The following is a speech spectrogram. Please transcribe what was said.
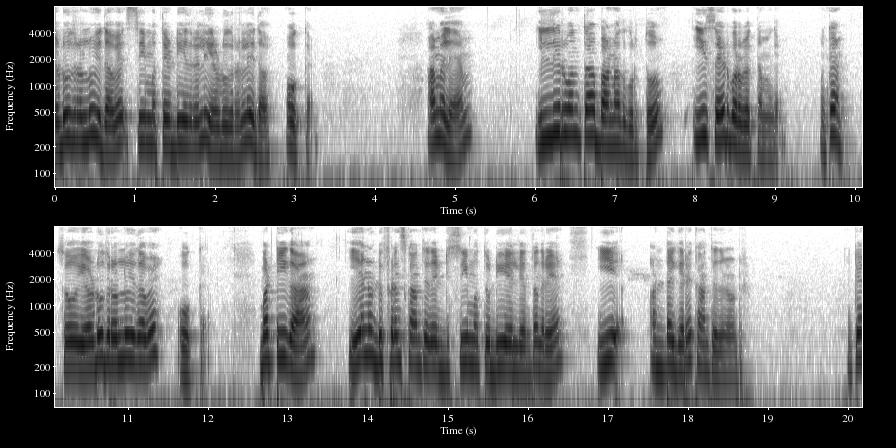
ಎರಡೂದರಲ್ಲೂ ಇದ್ದಾವೆ ಸಿ ಮತ್ತು ಡಿ ಇದರಲ್ಲಿ ಎರಡೂದರಲ್ಲೂ ಇದ್ದಾವೆ ಓಕೆ ಆಮೇಲೆ ಇಲ್ಲಿರುವಂಥ ಬಾಣದ ಗುರುತು ಈ ಸೈಡ್ ಬರಬೇಕು ನಮಗೆ. ಓಕೆ ಸೊ ಎರಡೂದ್ರಲ್ಲೂ ಇದ್ದಾವೆ ಓಕೆ ಬಟ್ ಈಗ ಏನು ಡಿಫ್ರೆನ್ಸ್ ಕಾಣ್ತಿದೆ ಡಿ ಸಿ ಮತ್ತು ಡಿ ಎಲ್ಲಿ ಅಂತಂದರೆ ಈ ಅಡ್ಡಗೆರೆ ಕಾಣ್ತಿದೆ ನೋಡ್ರಿ. ಓಕೆ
